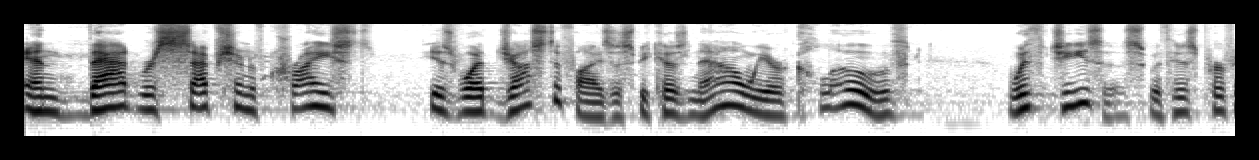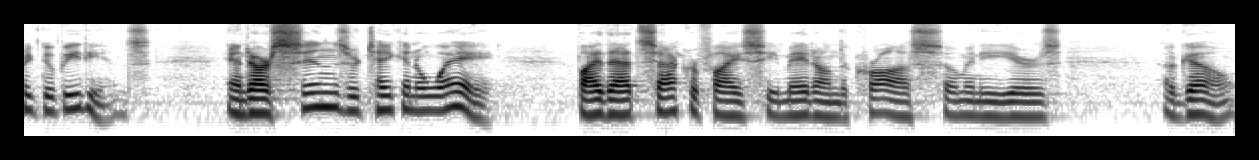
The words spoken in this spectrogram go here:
And that reception of Christ is what justifies us because now we are clothed with Jesus, with His perfect obedience. And our sins are taken away by that sacrifice He made on the cross so many years ago.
